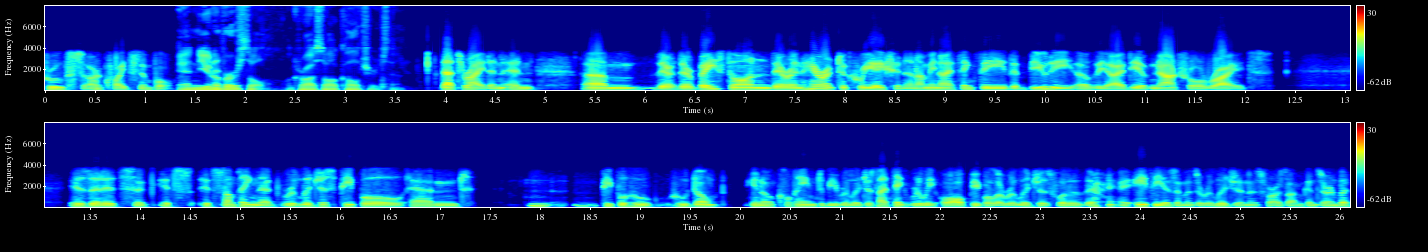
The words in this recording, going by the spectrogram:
truths are quite simple and universal across all cultures. Then that's right, and and um, they're they're based on they're inherent to creation, and I mean I think the the beauty of the idea of natural rights is that it's a, it's it's something that religious people and people who who don't you know claim to be religious. I think really all people are religious, whether they're atheism is a religion as far as I'm concerned. But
